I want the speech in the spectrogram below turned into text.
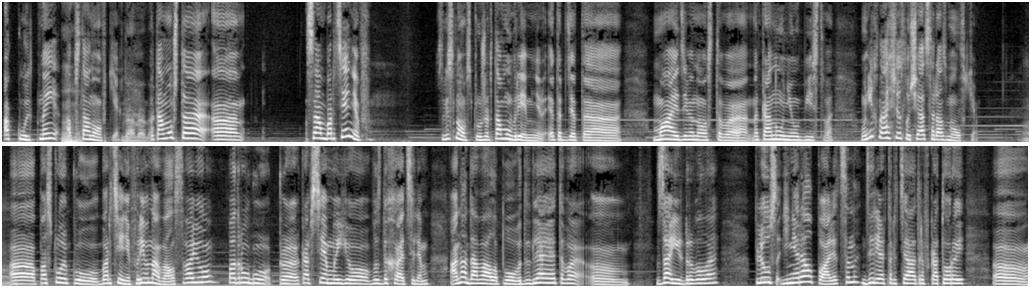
оккультной обстановки. Да, да, да. Потому что э, сам Бартенев с Весновской уже к тому времени, это где-то май 90-го, накануне убийства, у них начали случаться размолвки. А, поскольку Бартенев ревновал свою подругу к- ко всем ее воздыхателям, она давала поводы для этого, э, заигрывала. Плюс генерал Палицын, директор театров, который э,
